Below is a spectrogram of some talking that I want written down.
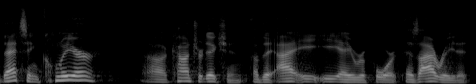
That's in clear uh, contradiction of the IAEA report, as I read it,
